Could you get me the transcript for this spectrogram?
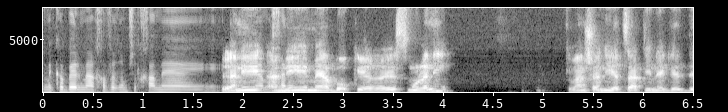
מקבל מהחברים שלך מהמחנה? אני, אני מהבוקר אה, שמאלני. כיוון שאני יצאתי נגד uh,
